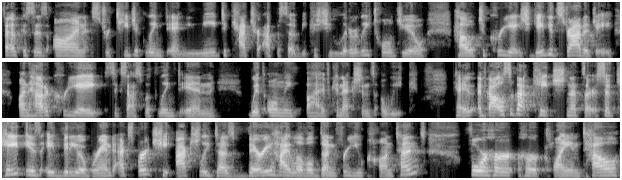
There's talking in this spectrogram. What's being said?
focuses on strategic linkedin you need to catch her episode because she literally told you how to create she gave you the strategy on how to create success with linkedin with only five connections a week Okay, I've got, also got Kate Schnetzer. So, Kate is a video brand expert. She actually does very high level, done for you content for her her clientele.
